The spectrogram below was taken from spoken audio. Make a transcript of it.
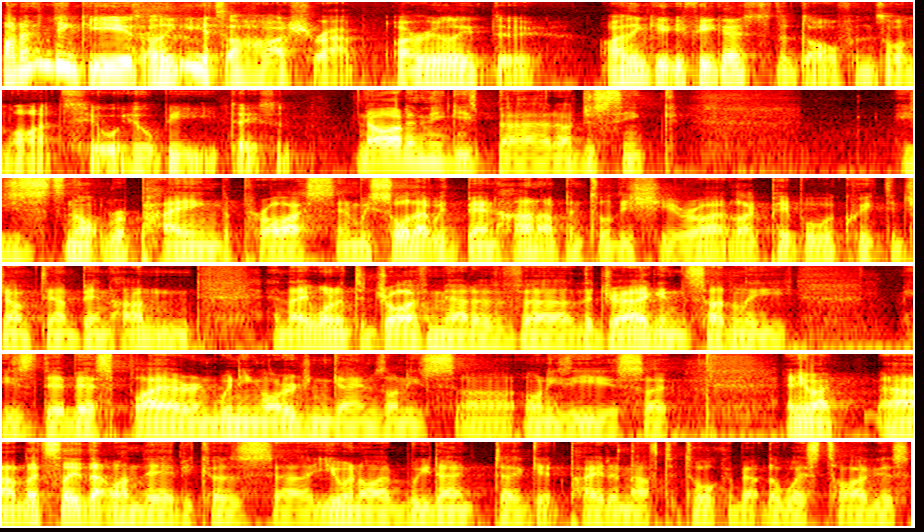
I don't think he is. I think he gets a harsh rap. I really do. I think if he goes to the Dolphins or Knights, he'll he'll be decent. No, I don't think he's bad. I just think he's just not repaying the price. And we saw that with Ben Hunt up until this year, right? Like people were quick to jump down Ben Hunt and, and they wanted to drive him out of uh, the Dragons. Suddenly he's their best player and winning Origin games on his uh, on his ears. So anyway, um, let's leave that one there because uh, you and I we don't uh, get paid enough to talk about the West Tigers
